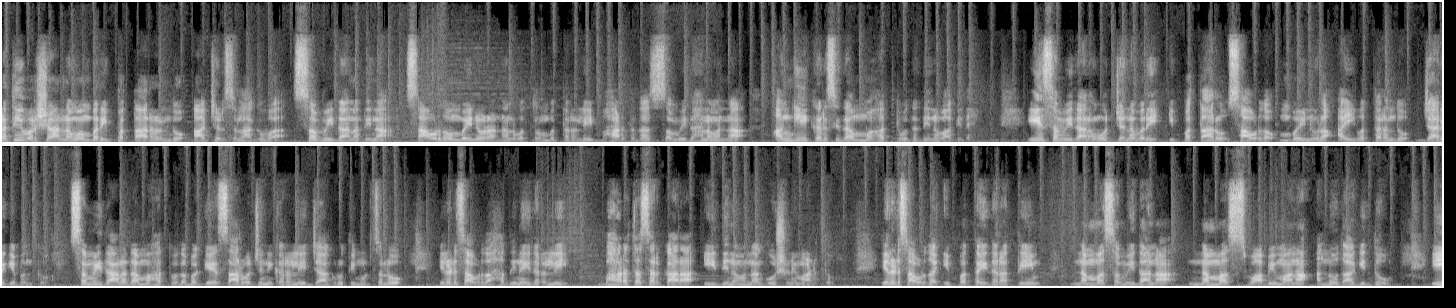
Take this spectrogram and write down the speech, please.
ಪ್ರತಿ ವರ್ಷ ನವೆಂಬರ್ ಇಪ್ಪತ್ತಾರರಂದು ಆಚರಿಸಲಾಗುವ ಸಂವಿಧಾನ ದಿನ. ಸಾವಿರದ ಒಂಬೈನೂರ ನಲವತ್ತೊಂಬತ್ತರಲ್ಲಿ ಭಾರತದ ಸಂವಿಧಾನವನ್ನ ಅಂಗೀಕರಿಸಿದ ಮಹತ್ವದ ದಿನವಾಗಿದೆ. ಈ ಸಂವಿಧಾನವು ಜನವರಿ ಇಪ್ಪತ್ತಾರು, ಸಾವಿರದ ಒಂಬೈನೂರ ಐವತ್ತರಂದು ಜಾರಿಗೆ ಬಂತು. ಸಂವಿಧಾನದ ಮಹತ್ವದ ಬಗ್ಗೆ ಸಾರ್ವಜನಿಕರಲ್ಲಿ ಜಾಗೃತಿ ಮೂಡಿಸಲು ಎರಡು ಸಾವಿರದ ಹದಿನೈದರಲ್ಲಿ ಭಾರತ ಸರ್ಕಾರ ಈ ದಿನವನ್ನು ಘೋಷಣೆ ಮಾಡಿತು. ಎರಡು ಸಾವಿರದ ಇಪ್ಪತ್ತೈದರ ಥೀಮ್, ನಮ್ಮ ಸಂವಿಧಾನ, ನಮ್ಮ ಸ್ವಾಭಿಮಾನ ಅನ್ನೋದಾಗಿದ್ದು, ಈ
